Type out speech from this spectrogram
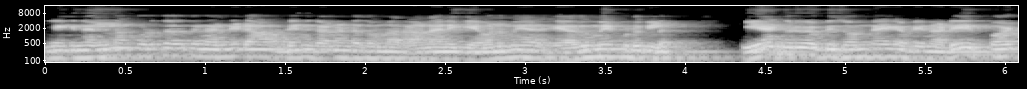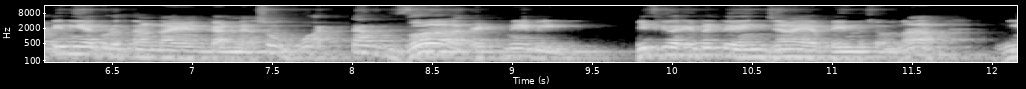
இன்னைக்கு நெல்லாம் கொடுத்ததுக்கு நன்றிடா அப்படின்னு கண்ணண்ட சொன்னார். ஆனால் இன்னைக்கு எவனுமே எதுவுமே கொடுக்கல. ஏன் குரு அப்படி சொன்னேன் அப்படின்னா பட்டினியாக கொடுத்தாண்டா கொடுத்தான்டா என் கண்ணை. So whatever it maybe if you are able to enjoy அப்படின்னு சொன்னால் நீ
